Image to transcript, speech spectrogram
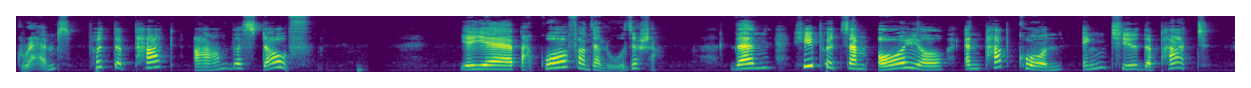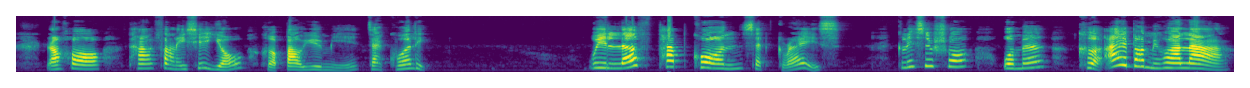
Gramps put the pot on the stove. 爷爷把锅放在炉子上。Then he put some oil and popcorn into the pot. 然后他放了一些油和爆玉米在锅里。We love popcorn," said Grace. 格丽斯说：“我们可爱爆米花啦。”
